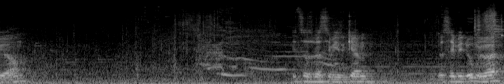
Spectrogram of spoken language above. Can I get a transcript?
ją. I co z Wesymirkiem? Wesemir umrze?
